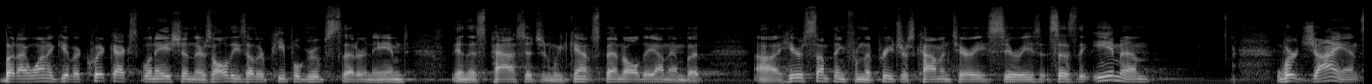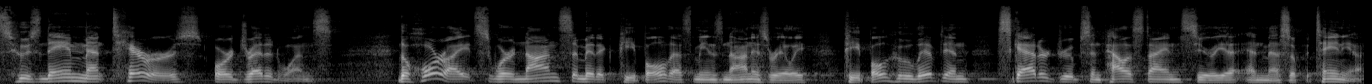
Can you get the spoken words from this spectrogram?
but I want to give a quick explanation. There's all these other people groups that are named in this passage, and we can't spend all day on them, but uh, here's something from the Preacher's Commentary series. It says the Emim were giants whose name meant terrors or dreaded ones. The Horites were non Semitic people, that means non Israeli people, who lived in scattered groups in Palestine, Syria, and Mesopotamia.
